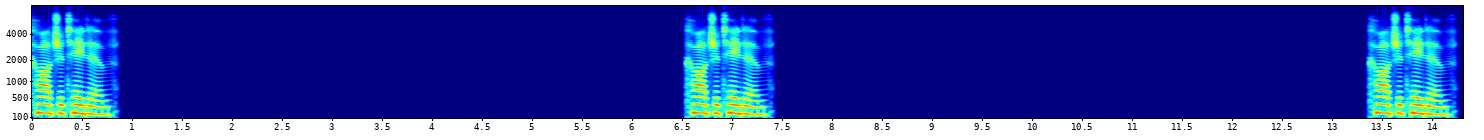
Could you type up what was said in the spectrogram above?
cogitative. Cogitative. Cogitative.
